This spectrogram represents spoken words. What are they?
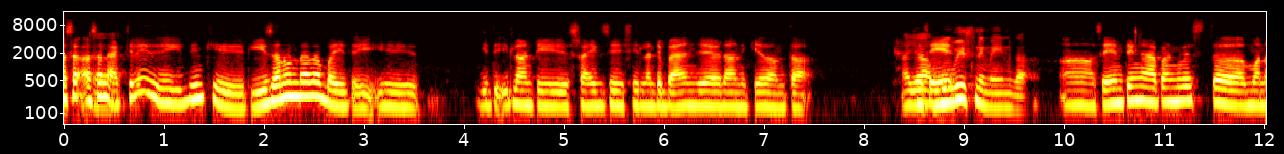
అసలు అసలు యాక్చువల్లీ దీనికి రీజన్ ఉండదా బై ఇది ఇట్లాంటి స్ట్రైక్స్ చేసి ఇలాంటి బ్యాన్ చేయడానికి అదంతా? మూవీస్ని మెయిన్గా. సేమ్ థింగ్ హ్యాపెండ్ విత్ మన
